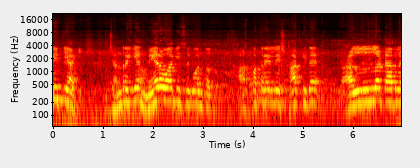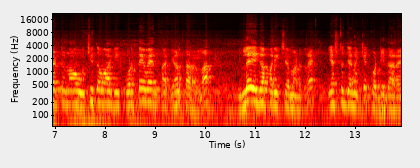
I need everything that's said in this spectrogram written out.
ರೀತಿಯಾಗಿ ಜನರಿಗೆ ನೇರವಾಗಿ ಸಿಗುವಂಥದ್ದು. ಆಸ್ಪತ್ರೆಯಲ್ಲಿ ಸ್ಟಾಕ್ ಇದೆ. ಎಲ್ಲ ಟ್ಯಾಬ್ಲೆಟ್ ನಾವು ಉಚಿತವಾಗಿ ಕೊಡ್ತೇವೆ ಅಂತ ಹೇಳ್ತಾರಲ್ಲ ಇಲ್ಲೇ ಈಗ ಪರೀಕ್ಷೆ ಮಾಡಿದ್ರೆ ಎಷ್ಟು ಜನಕ್ಕೆ ಕೊಟ್ಟಿದ್ದಾರೆ?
